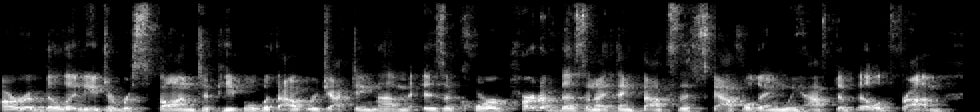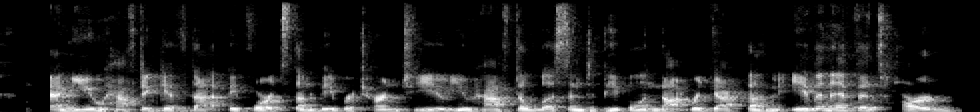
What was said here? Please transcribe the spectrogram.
our ability to respond to people without rejecting them is a core part of this. And I think that's the scaffolding we have to build from. And you have to give that before it's going to be returned to you. You have to listen to people and not reject them, even if it's hard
